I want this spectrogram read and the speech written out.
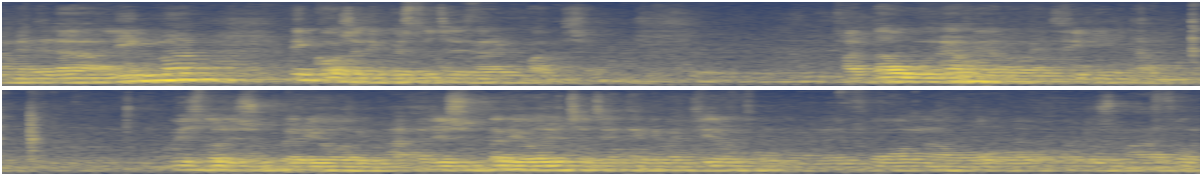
programmi della LIM e cose di questo genere qua. Fatta una, però è finita. Questo alle superiori, alle superiori c'è gente che va in giro con l'iPhone o, o, lo smartphone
